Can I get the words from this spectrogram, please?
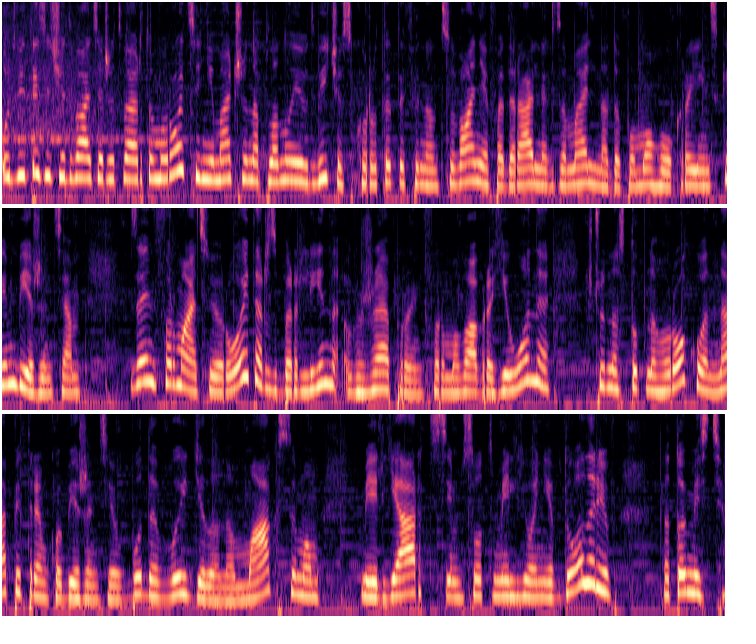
У 2024 році Німеччина планує вдвічі скоротити фінансування федеральних земель на допомогу українським біженцям. За інформацією Reuters, Берлін вже проінформував регіони, що наступного року на підтримку біженців буде виділено максимум мільярд 700 мільйонів доларів. Натомість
